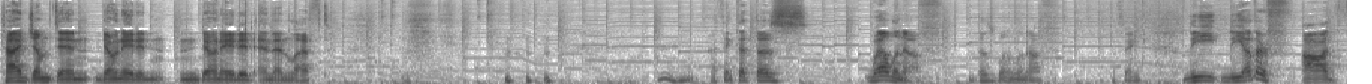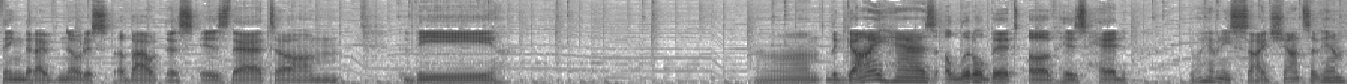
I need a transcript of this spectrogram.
Tide jumped in, donated, and donated, and then left. Hmm, I think that does well enough. It does well enough, I think. The the other odd thing that I've noticed about this is that um, the um, the guy has a little bit of his head. Do I have any side shots of him?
